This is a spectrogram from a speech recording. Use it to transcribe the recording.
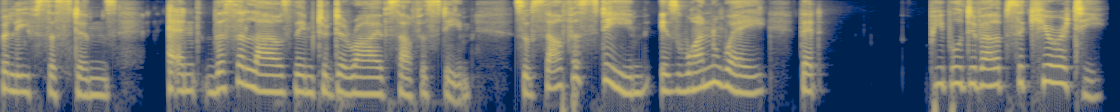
belief systems, and this allows them to derive self esteem. So, self esteem is one way that people develop security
